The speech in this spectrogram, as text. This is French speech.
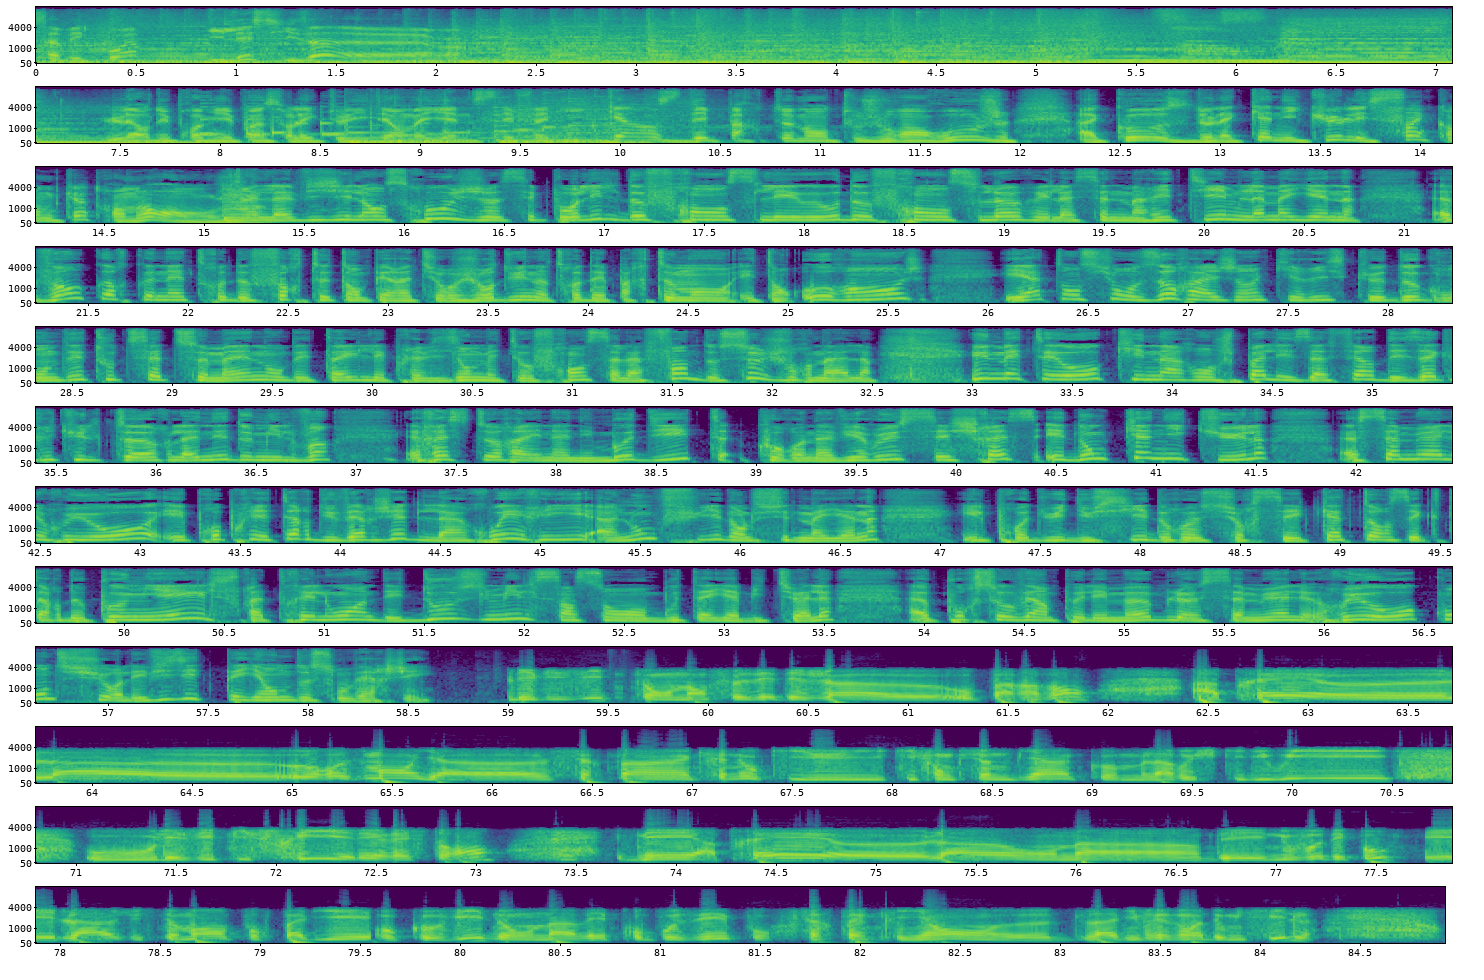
savez quoi? Il est 6 heures. L'heure du premier point sur l'actualité en Mayenne, Stéphanie. 15 départements toujours en rouge à cause de la canicule et 54 en orange. La vigilance rouge, c'est pour l'île de France, les Hauts-de-France, l'Eure et la Seine-Maritime. La Mayenne va encore connaître de fortes températures. Aujourd'hui, notre département est en orange. Et attention aux orages hein, qui risquent de gronder toute cette semaine. On détaille les prévisions de Météo France à la fin de ce journal. Une météo qui n'arrange pas les affaires des agriculteurs. L'année 2020 restera une année maudite. Coronavirus, sécheresse et donc canicule. Samuel Ruot est propriétaire du verger de la Rouerie à Longfuy dans le sud Mayenne. Il produit du cidre sur ses 14 hectares de pommiers. Il sera très loin des 12 500 bouteilles habituelles. Pour sauver un peu les meubles, Samuel Ruot compte sur les visites payantes de son verger. Les visites, on en faisait déjà euh, auparavant. Après, euh, là, euh, heureusement, il y a certains créneaux qui, fonctionnent bien, comme la ruche qui dit oui, ou les épiceries et les restaurants. Mais après, euh, là, on a des nouveaux dépôts. Et là, justement, pour pallier au Covid, on avait proposé pour certains clients euh, de la livraison à domicile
